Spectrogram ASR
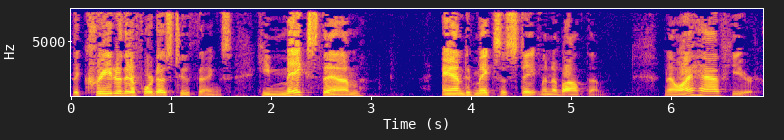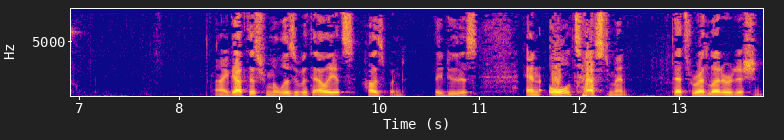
The Creator therefore does two things. He makes them and makes a statement about them. Now I have here, I got this from Elisabeth Elliot's husband. They do this. An Old Testament that's red letter edition.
